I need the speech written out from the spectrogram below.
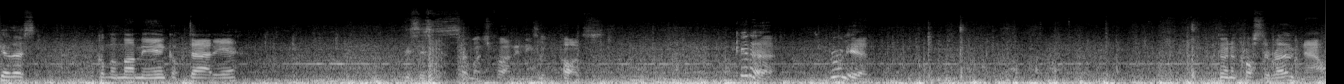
At this. Got my mum here, got dad here. This is so much fun in these little pods. Look at it. It's brilliant. Going across the road now.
